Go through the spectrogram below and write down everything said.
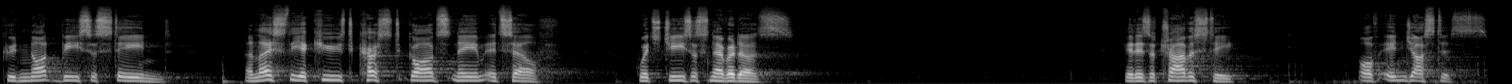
could not be sustained unless the accused cursed God's name itself, which Jesus never does. It is a travesty of injustice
